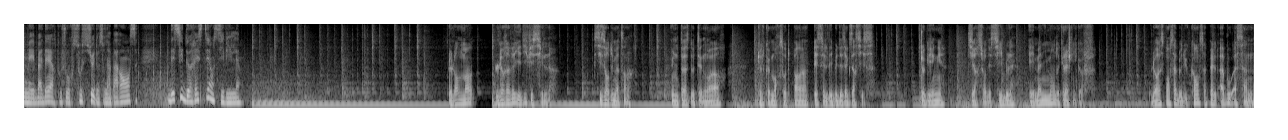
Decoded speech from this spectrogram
mais Bader, toujours soucieux de son apparence, décide de rester en civil. Le lendemain, le réveil est difficile. 6 heures du matin. Une tasse de thé noir, quelques morceaux de pain et c'est le début des exercices. Jogging, tir sur des cibles et maniement de Kalachnikov. Le responsable du camp s'appelle Abu Hassan,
